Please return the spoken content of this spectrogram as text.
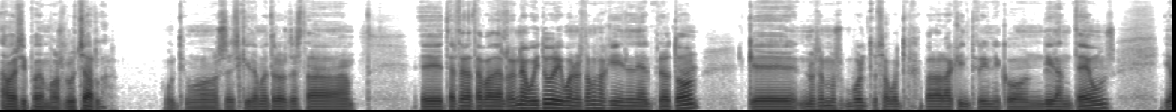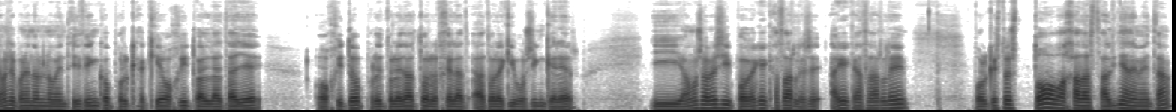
a ver si podemos lucharla. Últimos 6 kilómetros de esta eh, tercera etapa del René Tour. Y bueno, estamos aquí en el pelotón, que nos hemos vuelto, se ha vuelto a separar a Quinterini con Dylan Teuns. Y vamos a ir poniendo el 95 porque aquí, ojito al detalle, ojito, por le da todo el gel a, todo el equipo sin querer. Y vamos a ver si, porque hay que cazarles, ¿eh? hay que cazarle, porque esto es todo bajada hasta la línea de meta.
